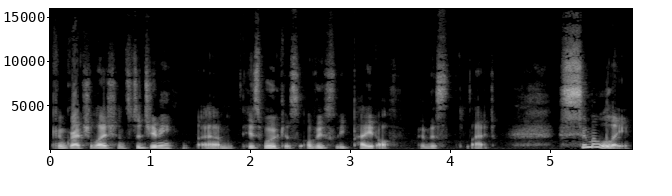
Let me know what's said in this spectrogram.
congratulations to Jimmy. Um, his work has obviously paid off in this light. Similarly,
